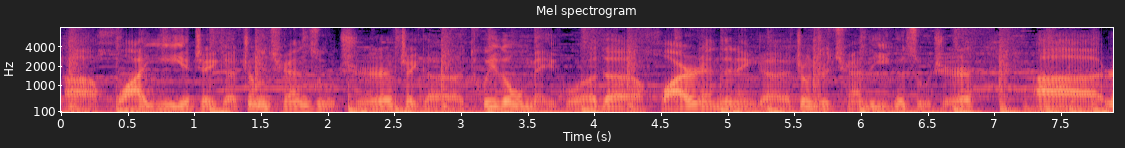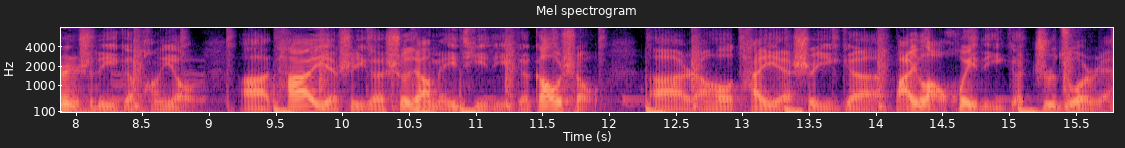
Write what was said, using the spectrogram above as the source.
啊华裔这个政权组织，这个推动美国的华人的那个政治权的一个组织啊认识的一个朋友。啊，他也是一个社交媒体的一个高手啊，然后他也是一个百老汇的一个制作人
